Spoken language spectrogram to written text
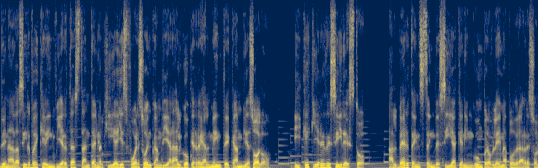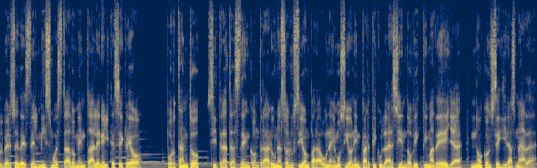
De nada sirve que inviertas tanta energía y esfuerzo en cambiar algo que realmente cambia solo. ¿Y qué quiere decir esto? Albert Einstein decía que ningún problema podrá resolverse desde el mismo estado mental en el que se creó. Por tanto, si tratas de encontrar una solución para una emoción en particular siendo víctima de ella, no conseguirás nada.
